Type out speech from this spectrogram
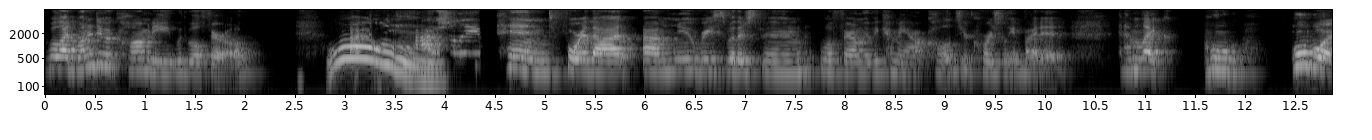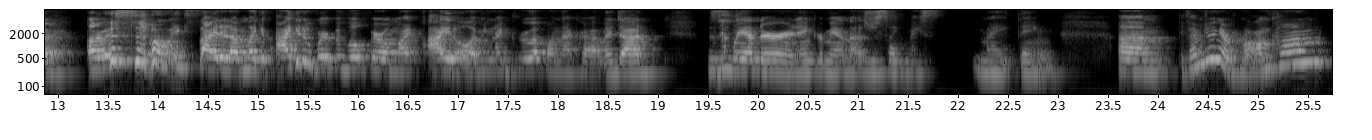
Well, I'd want to do a comedy with Will Ferrell. Ooh. actually pinned for that um, new Reese Witherspoon Will Ferrell movie coming out called "You're Cordially Invited," and I'm like, oh Oh boy, I was so excited. I'm like, if I get to work with Will Ferrell, my idol. I mean, I grew up on that crap. My dad, Zoolander and Anchorman, that was just like my my thing. Um, if I'm doing a rom com,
